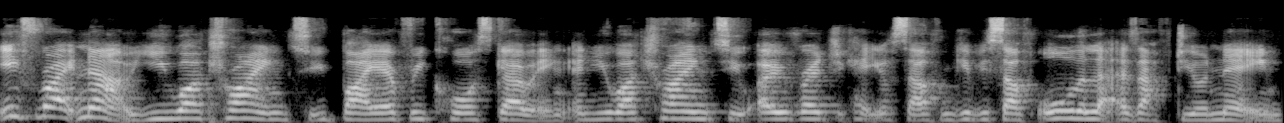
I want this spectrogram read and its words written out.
if right now you are trying to buy every course going and you are trying to overeducate yourself and give yourself all the letters after your name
